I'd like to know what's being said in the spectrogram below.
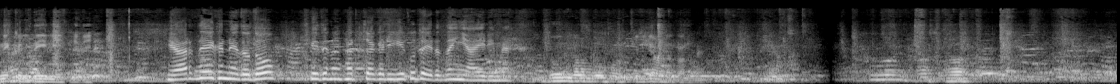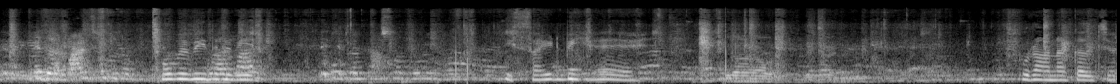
निकल दी नहीं थी यार देखने तो दो इतना खर्चा करिए को देर नहीं आई रही मैं। वो भी भी इधर भी है। इस साइड भी है। पुराना कल्चर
